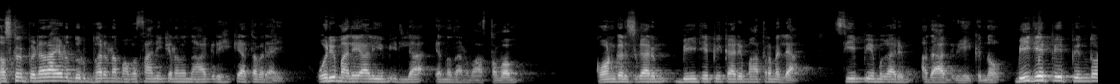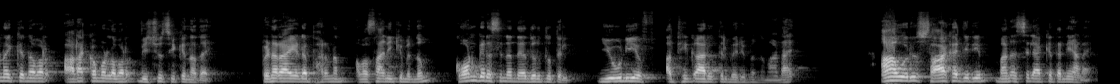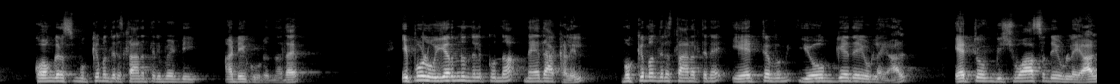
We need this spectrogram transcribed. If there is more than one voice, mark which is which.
Speaker 1: നമസ്കാരം പിണറായിയുടെ ദുർഭരണം അവസാനിക്കണമെന്ന് ആഗ്രഹിക്കാത്തവരായി ഒരു മലയാളിയും ഇല്ല എന്നതാണ് വാസ്തവം. കോൺഗ്രസ്സുകാരും ബി ജെ പിക്കാരും മാത്രമല്ല സി പി എമ്മുകാരും അത് ആഗ്രഹിക്കുന്നു. ബി ജെ പി പിന്തുണയ്ക്കുന്നവർ അടക്കമുള്ളവർ വിശ്വസിക്കുന്നത് പിണറായിയുടെ ഭരണം അവസാനിക്കുമെന്നും കോൺഗ്രസിന്റെ നേതൃത്വത്തിൽ യു ഡി എഫ് അധികാരത്തിൽ വരുമെന്നുമാണ്. ആ ഒരു സാഹചര്യം മനസ്സിലാക്കി തന്നെയാണ് കോൺഗ്രസ് മുഖ്യമന്ത്രി സ്ഥാനത്തിന് വേണ്ടി അടികൂടുന്നത്. ഇപ്പോൾ ഉയർന്നു നിൽക്കുന്ന നേതാക്കളിൽ മുഖ്യമന്ത്രി സ്ഥാനത്തിന് ഏറ്റവും യോഗ്യതയുള്ളയാൾ ഏറ്റവും വിശ്വാസതയുള്ളയാൾ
